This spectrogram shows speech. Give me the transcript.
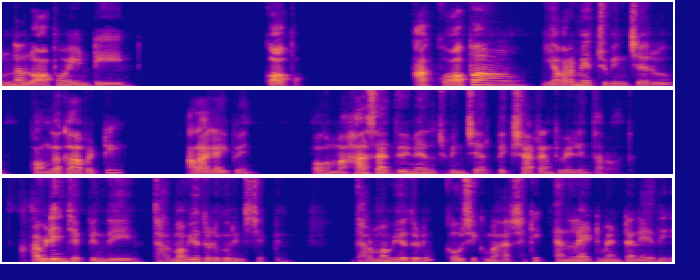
ఉన్న లోపం ఏంటి? కోపం. ఆ కోపం ఎవరి మీద చూపించారు? కొంగ కాబట్టి అలాగైపోయింది ఒక మహాసాధ్వి మీద చూపించారు భిక్షాటానికి వెళ్ళిన తర్వాత. ఆవిడేం చెప్పింది? ధర్మవ్యధుడు గురించి చెప్పింది. ధర్మవ్యధుడు కౌశిక మహర్షికి ఎన్‌లైట్‌మెంట్ అనేది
